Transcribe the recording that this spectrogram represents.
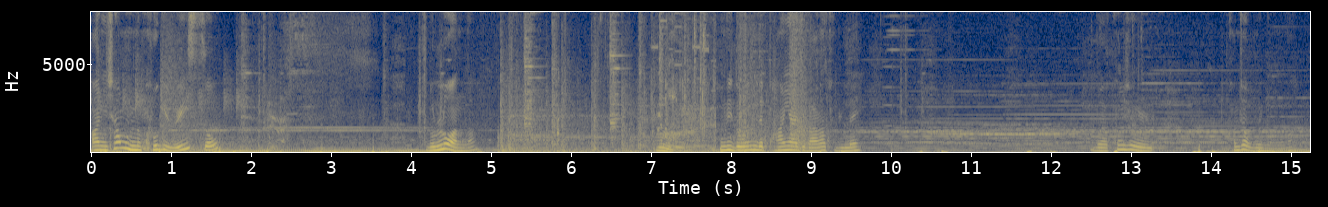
아니 샤먼 너 거기 왜 있어? 놀러 왔나? 우리 노는데 방해하지 말아줄래? 뭐야 콘솔 감자고 있는 건가?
